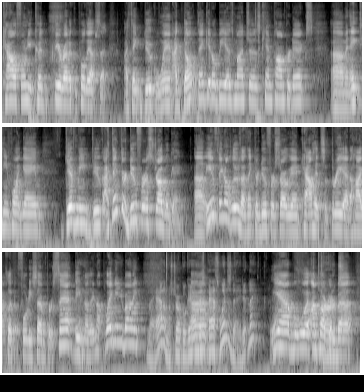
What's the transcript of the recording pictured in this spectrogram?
California could theoretically pull the upset. I think Duke will win. I don't think it'll be as much as KenPom predicts. Um, an 18 point game. Give me Duke. I think they're due for a struggle game. Uh, even if they don't lose, I think they're due for a struggle game. Cal hits a three at a high clip at 47%, even though they've not played anybody. They had them a struggle game Uh, this past Wednesday, didn't they? Yeah, but what I'm talking Turds. about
